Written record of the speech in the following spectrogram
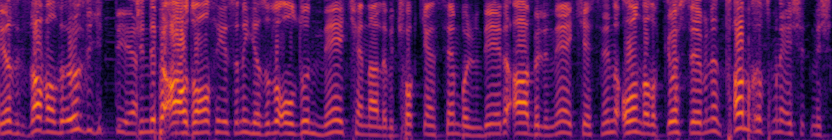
yazık zavallı öldü gitti ya. İçinde bir A doğal sayısının yazılı olduğu N kenarlı bir çokgen sembolünün değeri A bölü N kesinin ondalık gösteriminin tam kısmına eşitmiş.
